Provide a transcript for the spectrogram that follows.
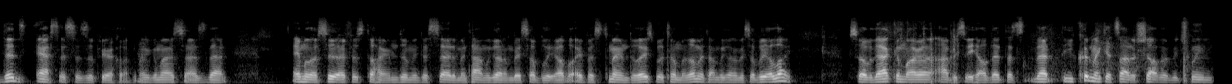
did ask this as a pircha. The Gemara says that Emel Efes Efes Beisabliya so that Gemara obviously held that that's that you could make a tzad of shava between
